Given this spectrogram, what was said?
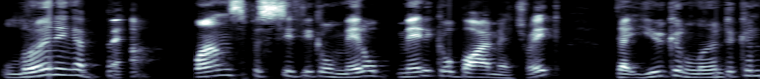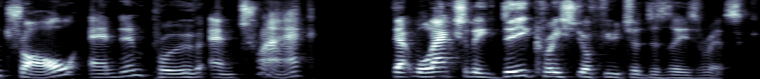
Learning about one specific medical biometric that you can learn to control and improve and track that will actually decrease your future disease risk.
